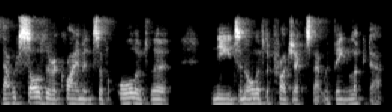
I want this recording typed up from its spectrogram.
that would solve the requirements of all of the needs and all of the projects that were being looked at.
